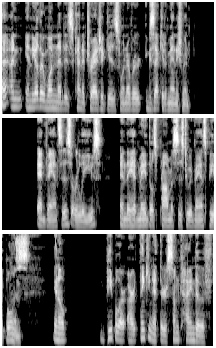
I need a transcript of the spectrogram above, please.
And, and the other one that is kind of tragic is whenever executive management advances or leaves, and they had made those promises to advance people, and you know, people are, are thinking that there's some kind of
